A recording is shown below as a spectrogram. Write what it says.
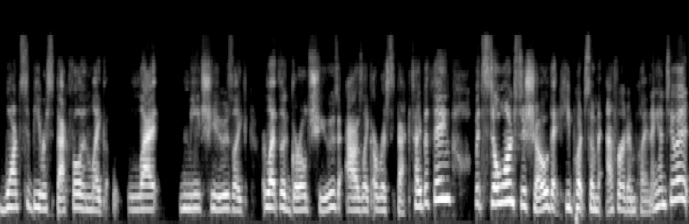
wants to be respectful and like let me choose like or let the girl choose as like a respect type of thing but still wants to show that he put some effort and planning into it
